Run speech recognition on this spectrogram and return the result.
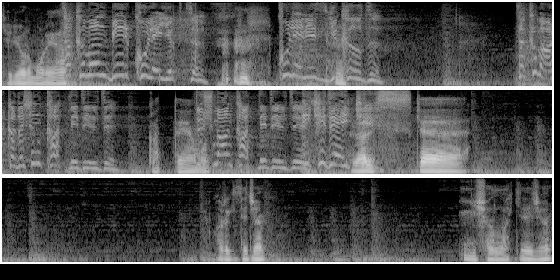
Geliyorum oraya. Takımın bir kule yıktı. Kuleniz yıkıldı. Takım arkadaşın katledildi. Katliam. Düşman katledildi. İkide iki. Helal. Yukarı gideceğim. İnşallah gideceğim.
